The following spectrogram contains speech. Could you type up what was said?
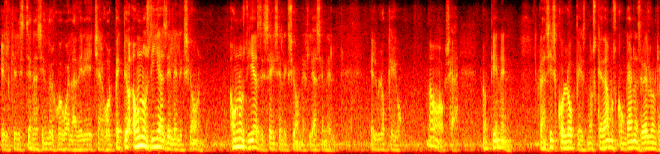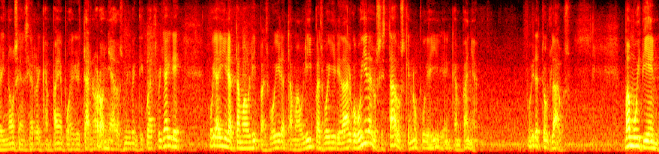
el que le estén haciendo el juego a la derecha, el golpeteo, a unos días de la elección, a unos días de seis elecciones le hacen el, el bloqueo. No, o sea, no tienen. Francisco López, nos quedamos con ganas de verlo en Reynosa en el cierre de campaña, poder gritar Noroña 2024. Ya iré, voy a ir a Tamaulipas, voy a ir a Tamaulipas, voy a ir a Hidalgo, voy a ir a los estados que no pude ir en campaña. Voy a ir a todos lados. Va muy bien,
